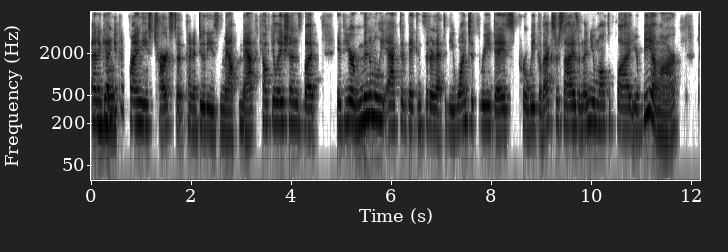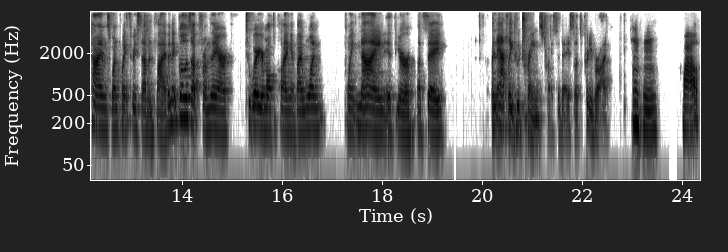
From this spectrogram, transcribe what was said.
And again, mm-hmm. you can find these charts to kind of do these math, math calculations. But if you're minimally active, they consider that to be one to three days per week of exercise. And then you multiply your BMR times 1.375. And it goes up from there to where you're multiplying it by 1.9 if you're, let's say, an athlete who trains twice a day. So it's pretty broad. Mm-hmm. Wow.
